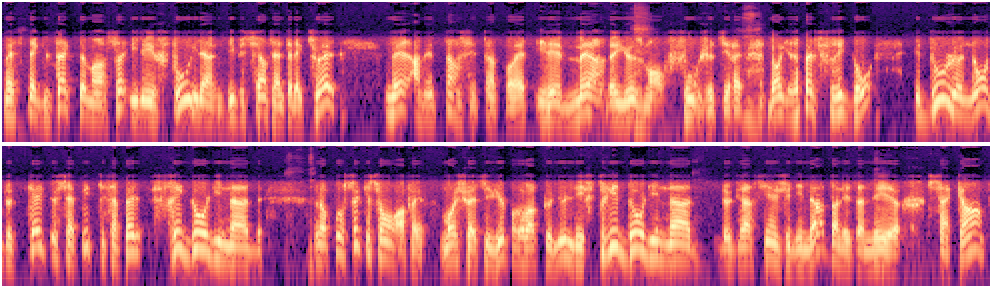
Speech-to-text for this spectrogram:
Mais c'est exactement ça. Il est fou, il a une déficience intellectuelle, mais en même temps, c'est un poète. Il est merveilleusement fou, je dirais. Donc, il s'appelle Frigo d'où le nom de quelques chapitres qui s'appellent Frigolinade. Alors, pour ceux qui sont, enfin, moi, je suis assez vieux pour avoir connu les Fridolinades de Gracien Gélinat dans les années 50. Euh,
